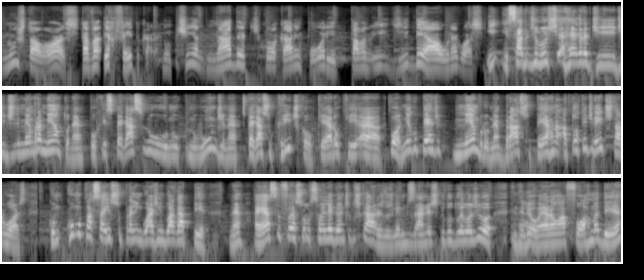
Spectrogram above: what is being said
No Star Wars, tava perfeito, cara, não tinha nada de colocar em pôr e tava de ideal o negócio. E, e Sabre de Luz tinha a regra de, de desmembramento, né? Porque se pegasse no, no, no Wound, né? Se pegasse o Critical, que era o que. É, pô, nego perde membro, né? Braço, perna, a torta é direito Star Wars. Como, como passar isso pra linguagem do HP? Né? Essa foi a solução elegante dos caras, dos game designers que o Dudu elogiou, entendeu? É. Era uma forma de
